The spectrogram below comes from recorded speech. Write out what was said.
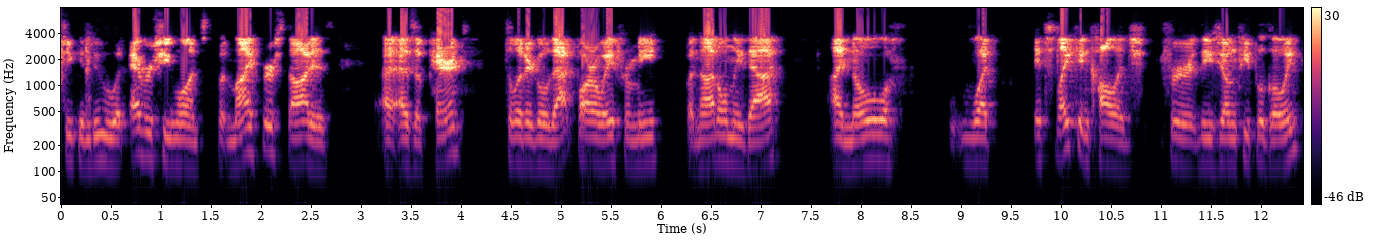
She can do whatever she wants. But my first thought is, uh, as a parent, to let her go that far away from me. But not only that, I know what it's like in college for these young people going.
